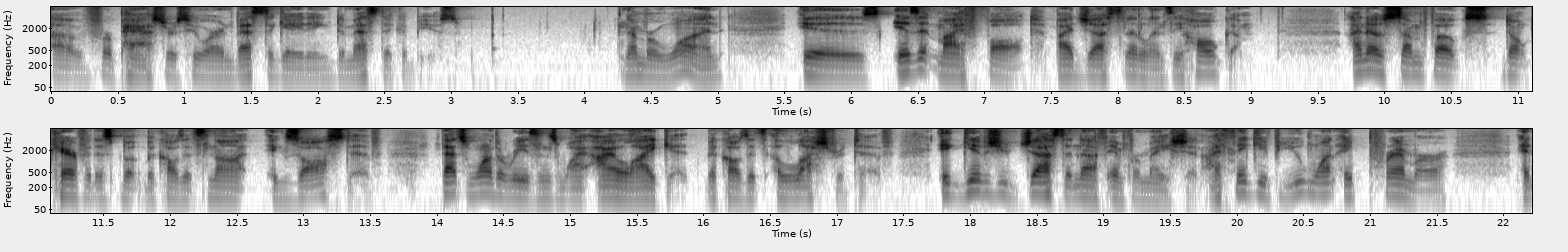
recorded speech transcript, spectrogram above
uh, for pastors who are investigating domestic abuse. Number one is "Is It My Fault" by Justin and Lindsay Holcomb. I know some folks don't care for this book because it's not exhaustive, That's one of the reasons why I like it because it's illustrative. It gives you just enough information. I think if you want a primer, an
